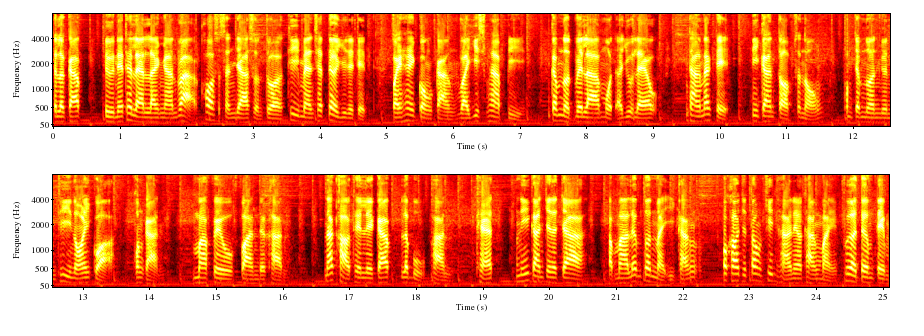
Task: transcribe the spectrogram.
เทเลกราฟ สื่อเนเธอร์แลนด์รายงานว่าข้อสัญญาส่วนตัวที่แมนเชสเตอร์ยูไนเต็ดไปให้กองกลางวัย 25 ปีกำหนดเวลาหมดอายุแล้ว ทางนักเตะมีการตอบสนองความจำนวนเงินที่น้อยกว่าต้องการ มาเฟลฟานเดอร์คัน นักข่าวเทเลกราฟระบุผ่านแคทวันนี้การเจรจากลับมาเริ่มต้นใหม่อีกครั้ง พวกเขาจะต้องคิดหาแนวทางใหม่ เพื่อเติมเต็ม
